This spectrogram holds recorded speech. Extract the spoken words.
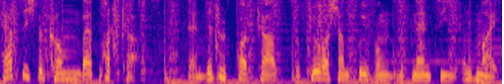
Herzlich willkommen bei Podcast, dein Wissenspodcast zur Führerscheinprüfung mit Nancy und Mike.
